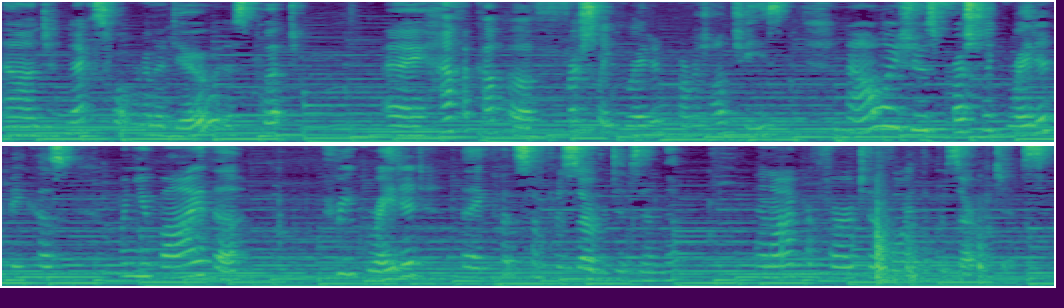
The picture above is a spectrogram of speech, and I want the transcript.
And next what we're going to do is put a half a cup of freshly grated Parmesan cheese. Now I always use freshly grated because when you buy the pre-grated, they put some preservatives in them, and I prefer to avoid the preservatives.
